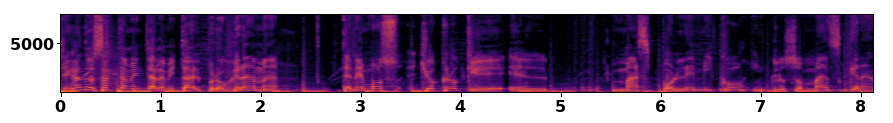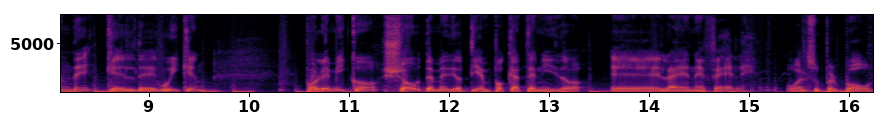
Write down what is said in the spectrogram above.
Llegando exactamente a la mitad del programa, tenemos, yo creo que el más polémico, incluso más grande que el de Weekend, polémico show de medio tiempo que ha tenido eh, la NFL o el Super Bowl.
